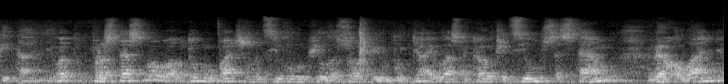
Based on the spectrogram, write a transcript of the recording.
питання. От просте слово, а в тому бачимо цілу філософію буття і, власне кажучи, цілу систему виховання,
